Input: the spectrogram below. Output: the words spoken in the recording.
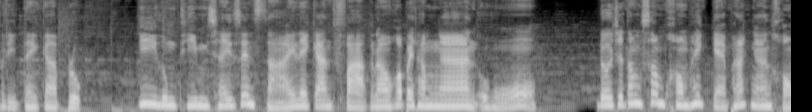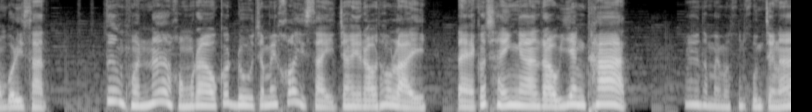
ผลิตนาฬิกาปลุก ที่ลุงทิมใช้เส้นสายในการฝากเราเข้าไปทำงาน โอ้โห โดยจะต้องซ่อมคอมให้แก่พนักงานของบริษัท ซึ่งหัวหน้าของเราก็ดูจะไม่ค่อยใส่ใจเราเท่าไหร่ แต่ก็ใช้งานเราเยี่ยงทาสเอ๊ะทำไมมันคุ้นๆจังนะ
